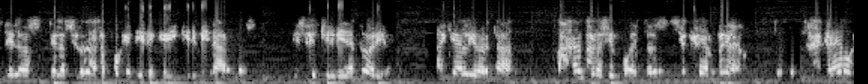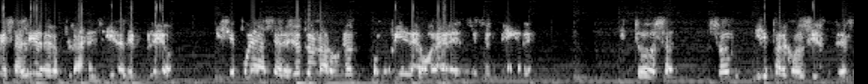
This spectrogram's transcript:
de los ciudadanos. ¿Por qué tiene que discriminarlos? Eso es discriminatorio. Hay que dar libertad. Bajando los impuestos, se crea empleo. Entonces tenemos que salir de los planes, ir al empleo. Y se puede hacer. Yo tuve una reunión con Pide bonaerenses en Tigre. Y todos son hiperconscientes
